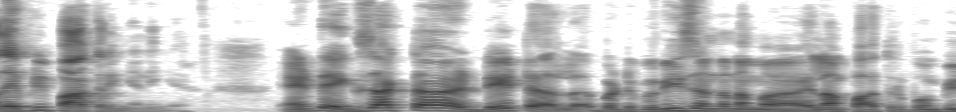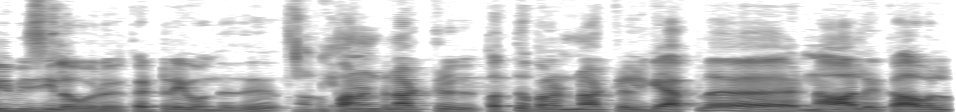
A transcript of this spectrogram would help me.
அதை எப்படி பார்க்குறீங்க நீங்கள் என்கிட்ட எக்ஸாக்டாக டேட்டா இல்லை. பட் இப்போ ரீசெண்டாக நம்ம எல்லாம் பார்த்துருப்போம். பிபிசியில் ஒரு கட்டுரை வந்தது. பன்னெண்டு நாட்கள் பத்து பன்னெண்டு நாட்கள் கேப்பில் நாலு காவல்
